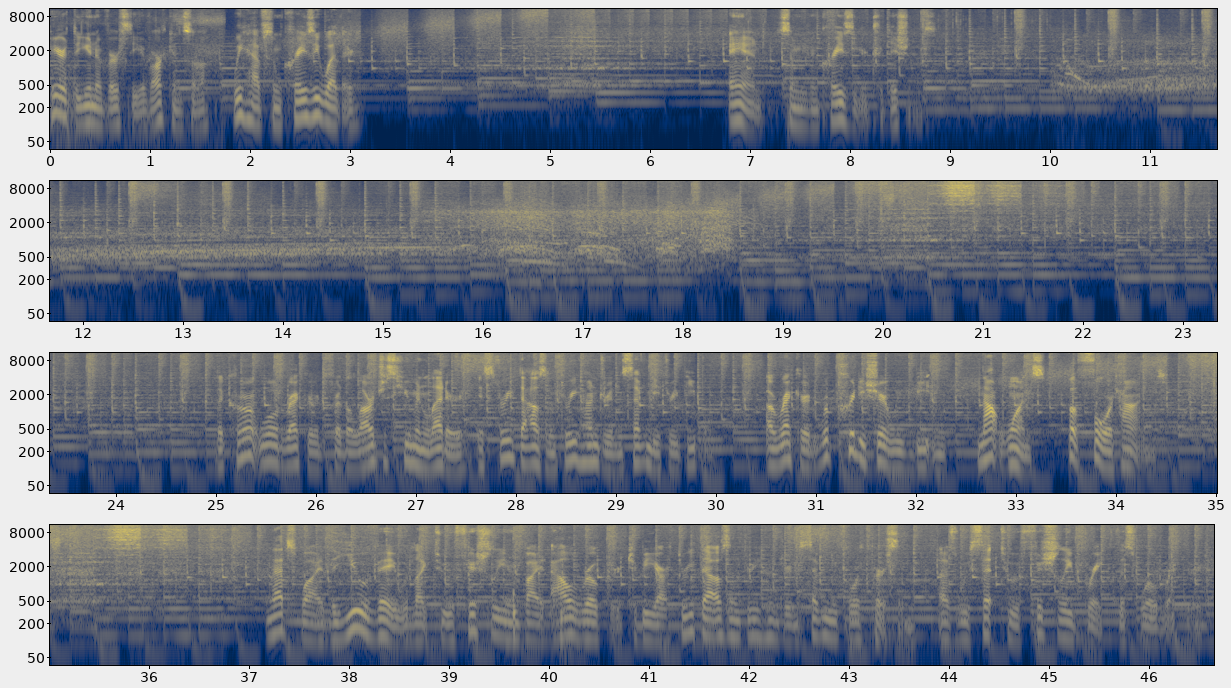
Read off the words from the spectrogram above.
Here at the University of Arkansas, we have some crazy weather. And some even crazier traditions. The current world record for the largest human letter is 3,373 people. A record we're pretty sure we've beaten not once, but four times. And that's why the U of A would like to officially invite Al Roker to be our 3,374th person as we set to officially break this world record.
